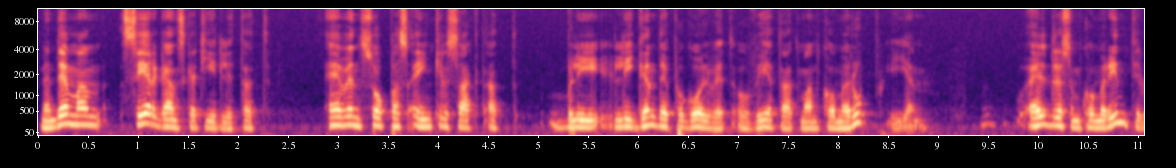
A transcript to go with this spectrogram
Men det man ser ganska tydligt att även så pass enkelt sagt att bli liggande på golvet och veta att man kommer upp igen. Äldre som kommer in till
